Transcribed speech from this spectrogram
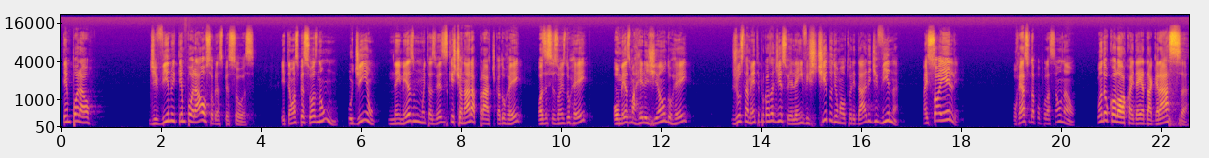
temporal. Divino e temporal sobre as pessoas. Então as pessoas não podiam, nem mesmo muitas vezes, questionar a prática do rei, ou as decisões do rei, ou mesmo a religião do rei, justamente por causa disso. Ele é investido de uma autoridade divina, mas só ele. O resto da população não. Quando eu coloco a ideia da graça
